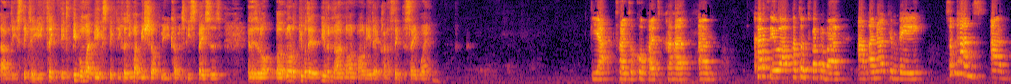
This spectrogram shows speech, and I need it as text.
um, these things that you think people might be expecting. Because you might be shocked when you come into these spaces, and there's a lot, a lot of people that even are non-Maori that kind of think the same way. Yeah, total tautoko pautakaha. Um, karawhiua, pato tupakama, um, I know it can be sometimes um,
